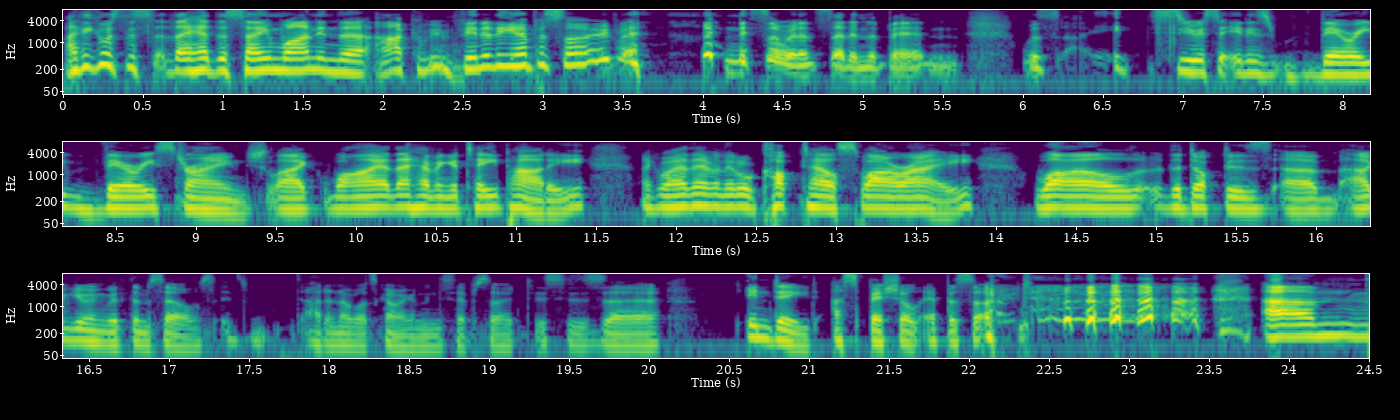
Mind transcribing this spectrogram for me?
I think it was this. They had the same one in the Arc of Infinity episode when. Nyssa went and sat in the bed and was it, seriously. It is very, very strange. Like, why are they having a tea party? Like, why are they having a little cocktail soiree while the doctors are arguing with themselves? It's I don't know what's going on in this episode. This is uh, indeed a special episode. um,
